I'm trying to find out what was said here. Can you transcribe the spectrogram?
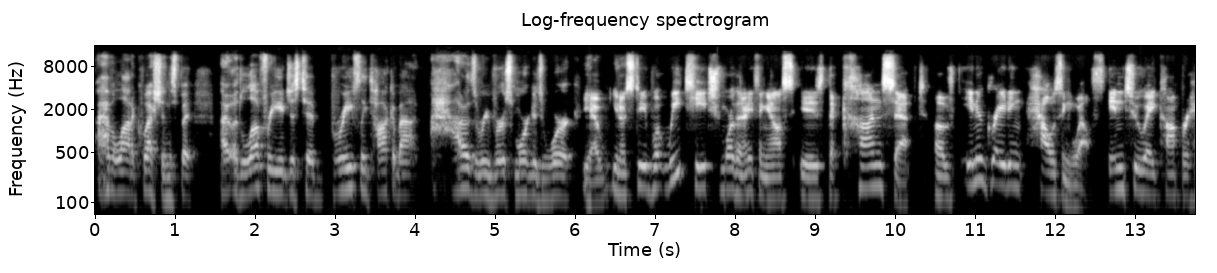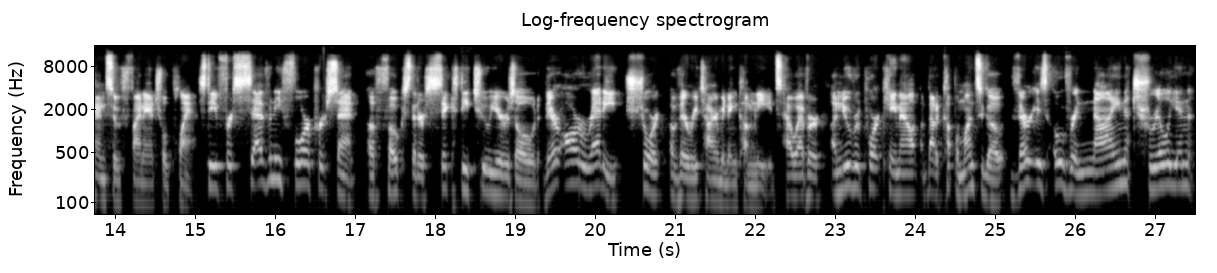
I have a lot of questions, but I would love for you just to briefly talk about how does reverse mortgage work? Yeah, you know, Steve, what we teach more than anything else is the concept of integrating housing wealth into a comprehensive financial plan. Steve, for 74% of folks that are 62 years old, they're already short of their retirement income needs. However, a new report came out about a couple months ago. There is over $9 trillion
